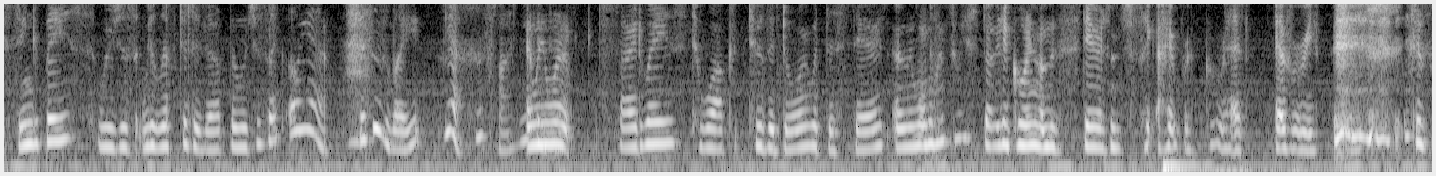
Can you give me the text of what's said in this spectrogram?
sink base, we just we lifted it up and we're just like, oh yeah, this is light. Yeah, that's fine. and we went sideways to walk to the door with the stairs. And then once we started going on the stairs, I'm just like, I regret everything. Because,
